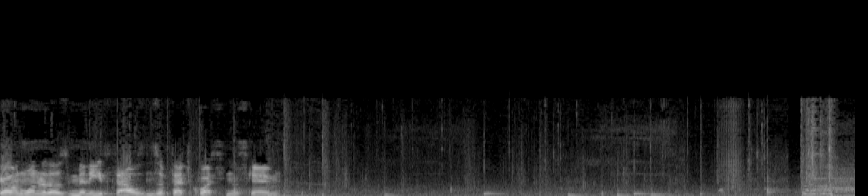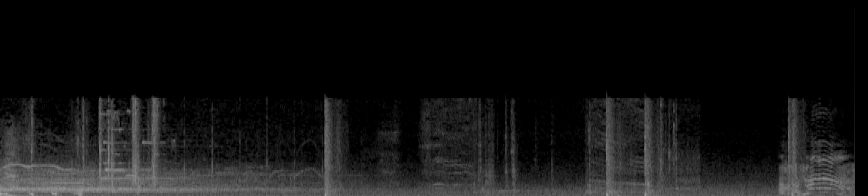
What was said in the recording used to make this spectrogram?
Go on one of those many thousands of fetch quests in this game. Aha!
